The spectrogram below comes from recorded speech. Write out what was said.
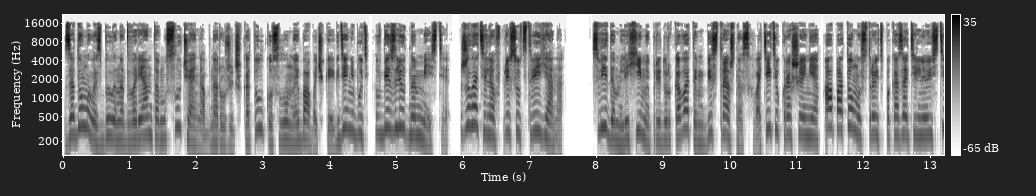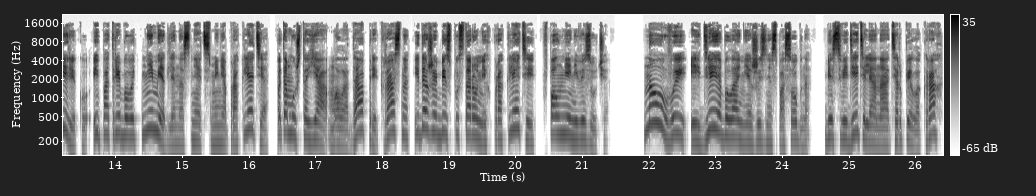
Задумалась было над вариантом случайно обнаружить шкатулку с лунной бабочкой где-нибудь в безлюдном месте, желательно в присутствии Яна. С видом лихим и придурковатым бесстрашно схватить украшение, а потом устроить показательную истерику и потребовать немедленно снять с меня проклятие, потому что я молода, прекрасна и даже без посторонних проклятий вполне невезуча. Но, увы, идея была не жизнеспособна. Без свидетеля она терпела крах,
